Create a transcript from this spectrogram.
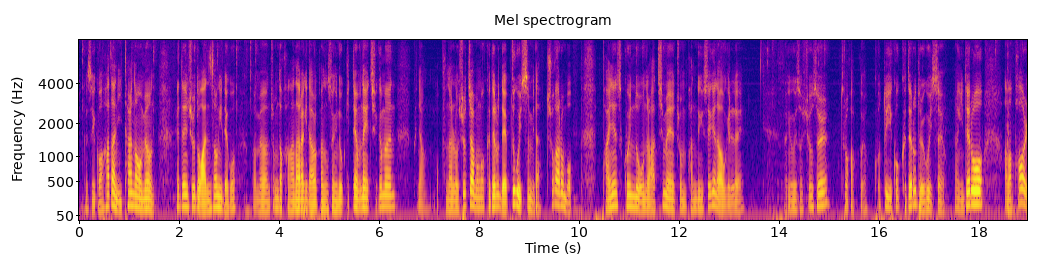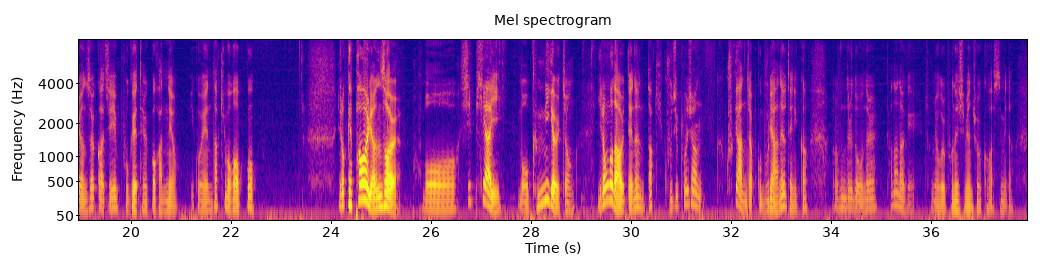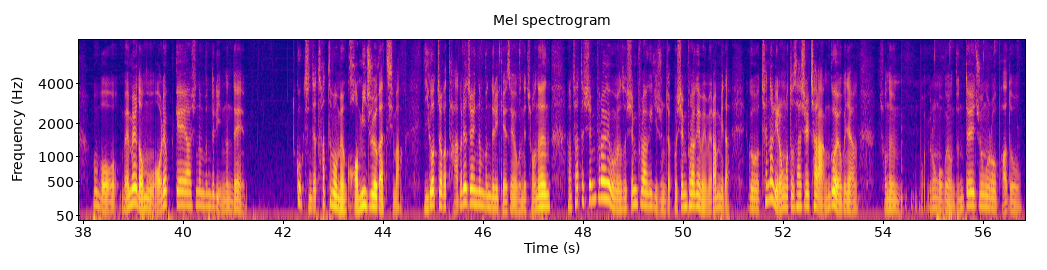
그래서 이거 하단 이탈 나오면 헤드앤숄더 완성이 되고 그러면 좀 더 강한 하락이 나올 가능성이 높기 때문에 지금은 그냥 뭐 분할로 숏 잡은 거 그대로 냅두고 있습니다. 추가로 뭐 바이낸스 코인도 오늘 아침에 좀 반등이 세게 나오길래 여기서 숏을 들어갔고요. 그것도 이거 그대로 들고 있어요. 그냥 이대로 아마 파월 연설까지 보게 될 것 같네요. 이거엔 딱히 뭐가 없고 이렇게 파월 연설, 뭐 CPI, 뭐 금리 결정 이런 거 나올 때는 딱히 굳이 포지션 크- 크게 안 잡고 무리 안 해도 되니까 여러분들도 오늘 편안하게 저녁을 보내시면 좋을 것 같습니다. 어, 뭐 매매를 너무 어렵게 하시는 분들이 있는데 꼭 진짜 차트 보면 거미줄 같이 막 이것저것 다 그려져 있는 분들이 계세요. 근데 저는 차트 심플하게 보면서 심플하게 기준 잡고 심플하게 매매를 합니다. 이거 채널 이런 것도 사실 잘 안 거예요. 그냥 저는 뭐 이런 거 그냥 눈대중으로 봐도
